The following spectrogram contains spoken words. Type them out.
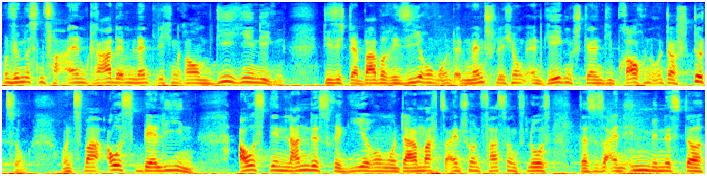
und wir müssen vor allem gerade im ländlichen Raum diejenigen, die sich der Barbarisierung und Entmenschlichung entgegenstellen, die brauchen Unterstützung. Und zwar aus Berlin, aus den Landesregierungen. Und da macht es einen schon fassungslos, dass es einen Innenminister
